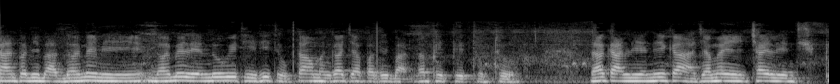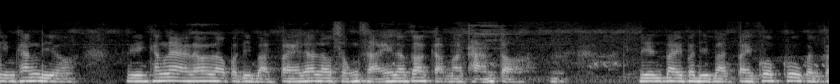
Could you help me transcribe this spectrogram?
การปฏิบัติโดยไม่มีโดยไม่เรียนรู้วิธีที่ถูกต้องมันก็จะปฏิบัติแล้วผิดผิดถูกถูก แล้วการเรียนนี้ก็อาจจะไม่ใช่เรียนเพียงครั้งเดียว เรียนครั้งแรกแล้วเราปฏิบัติไปแล้วเราสงสัยแล้วก็กลับมาถามต่อ เรียนไปปฏิบัติไปควบคู่กันไป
